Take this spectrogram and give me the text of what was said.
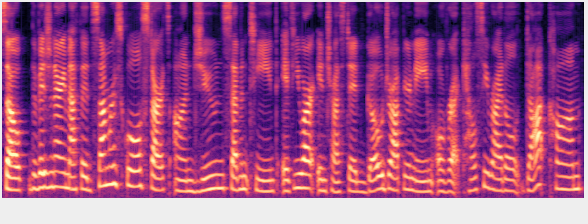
So, the Visionary Method Summer School starts on June 17th. If you are interested, go drop your name over at kelseyrydell.com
